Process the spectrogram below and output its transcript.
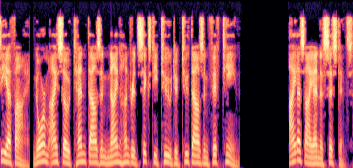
CFI, Norm ISO 10962-2015 ISIN Assistance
